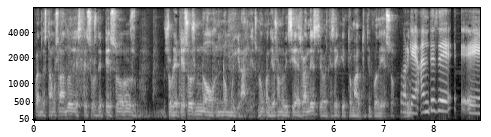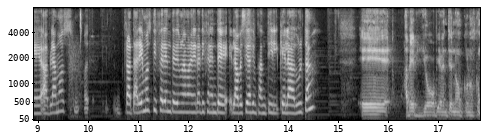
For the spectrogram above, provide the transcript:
cuando estamos hablando de excesos de pesos, sobrepesos no, no muy grandes. ¿no? Cuando ya son obesidades grandes, a veces hay que tomar otro tipo de eso. Porque antes de eh, hablamos, trataremos diferente de una manera diferente la obesidad infantil que la adulta. Eh, a ver, yo obviamente no conozco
